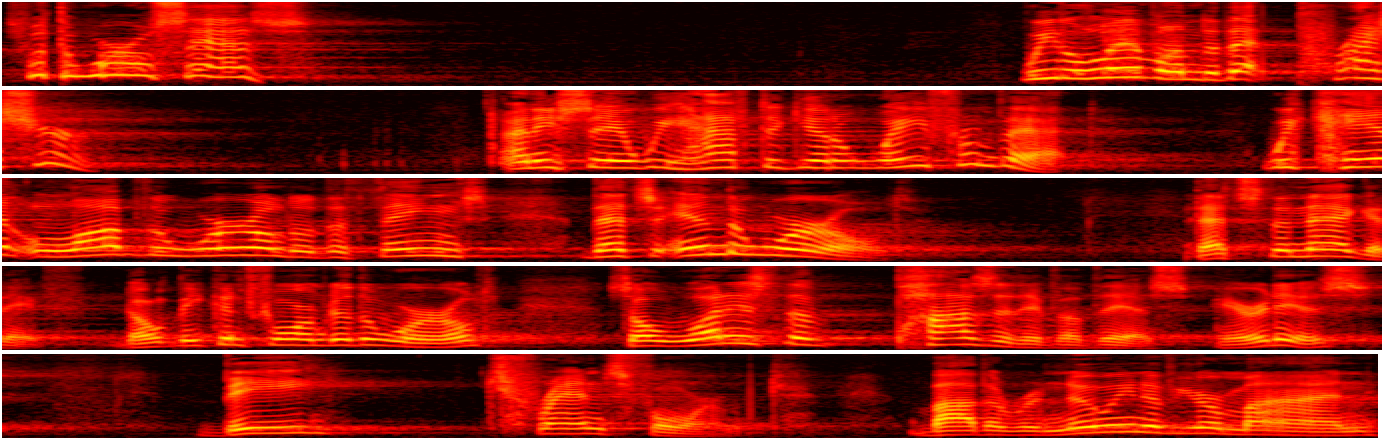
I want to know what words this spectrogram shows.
It's what the world says. We live under that pressure. And he's saying we have to get away from that. We can't love the world or the things that's in the world. That's the negative. Don't be conformed to the world. So, what is the positive of this? Here it is be transformed by the renewing of your mind.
